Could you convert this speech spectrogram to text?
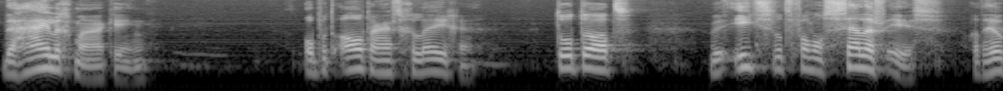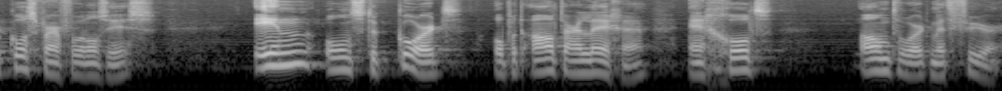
de heiligmaking op het altaar heeft gelegen. Totdat we iets wat van onszelf is, wat heel kostbaar voor ons is, in ons tekort op het altaar leggen en God antwoordt met vuur.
